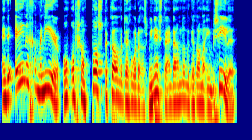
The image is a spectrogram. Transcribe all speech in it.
En de enige manier om op zo'n post te komen tegenwoordig als minister, en daarom noem ik het allemaal imbecielen,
